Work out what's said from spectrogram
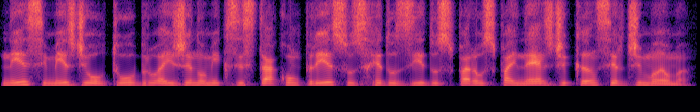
nesse mês de outubro a Igenomics está com preços reduzidos para os painéis de câncer de mama.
